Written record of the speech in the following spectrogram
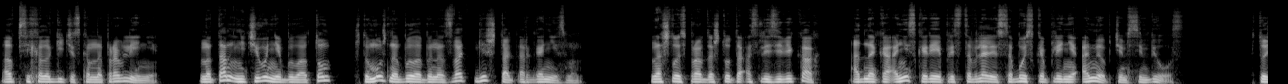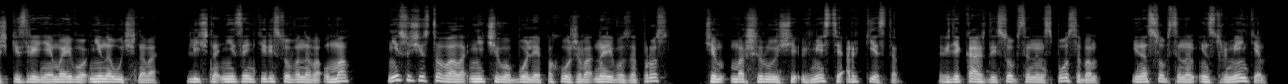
а в психологическом направлении. Но там ничего не было о том, что можно было бы назвать гештальт-организмом. Нашлось, правда, что-то о слезевиках, однако они скорее представляли собой скопление амеб, чем симбиоз. С точки зрения моего ненаучного, лично не заинтересованного ума, не существовало ничего более похожего на его запрос, чем марширующий вместе оркестр, где каждый собственным способом и на собственном инструменте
